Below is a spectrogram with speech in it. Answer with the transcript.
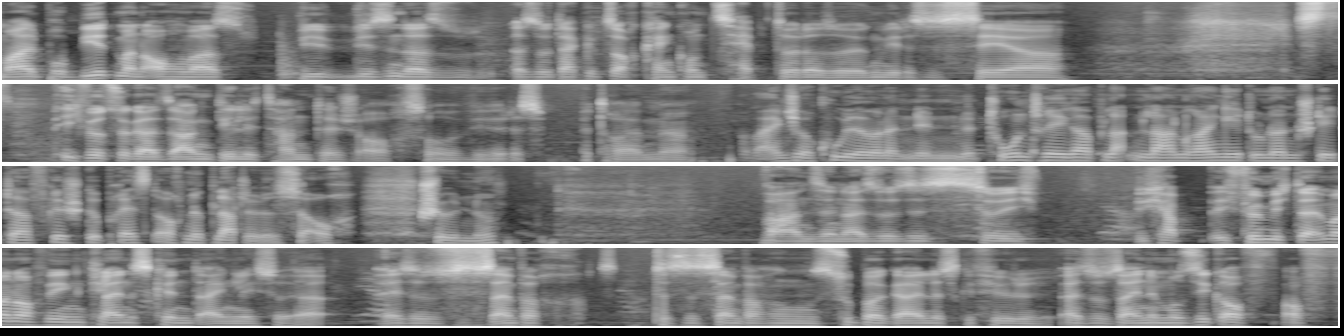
mal probiert man auch was. Wir, wir sind da, so, also da gibt es auch kein Konzept oder so irgendwie. Das ist sehr ich würde sogar sagen, dilettantisch auch so, wie wir das betreiben, ja. Aber eigentlich auch cool, wenn man dann in einen Tonträger-Plattenladen reingeht und dann steht da frisch gepresst auch eine Platte. Das ist ja auch schön, ne? Wahnsinn. Also es ist so, ich, ich, ich fühle mich da immer noch wie ein kleines Kind eigentlich so, ja. Also es ist einfach, das ist einfach ein super geiles Gefühl. Also seine Musik auf, auf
